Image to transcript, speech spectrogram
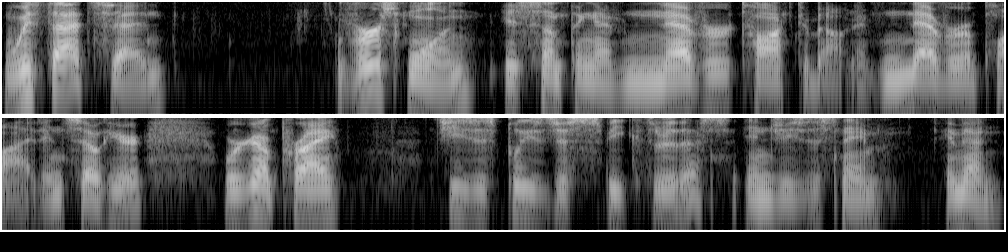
with that said, verse 1 is something I've never talked about, I've never applied. And so here we're going to pray Jesus, please just speak through this. In Jesus' name, amen.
